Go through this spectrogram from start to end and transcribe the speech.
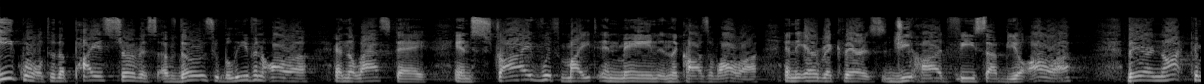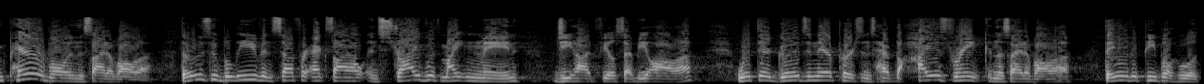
equal to the pious service of those who believe in Allah and the last day and strive with might and main in the cause of Allah. In the Arabic, there is jihad fi sabil Allah. They are not comparable in the sight of Allah. Those who believe and suffer exile and strive with might and main, jihad fi sabil Allah, with their goods and their persons have the highest rank in the sight of Allah. They are the people who will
